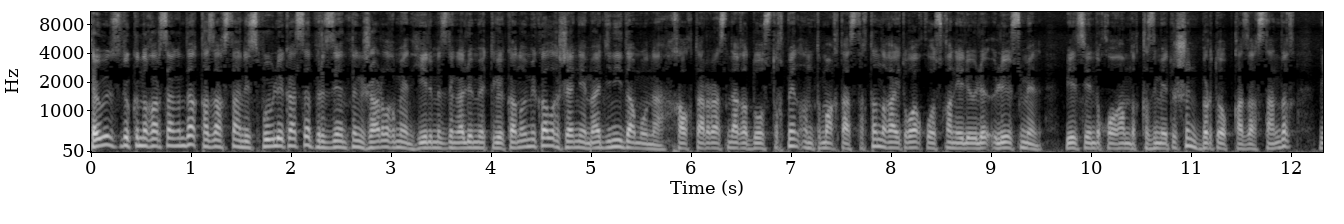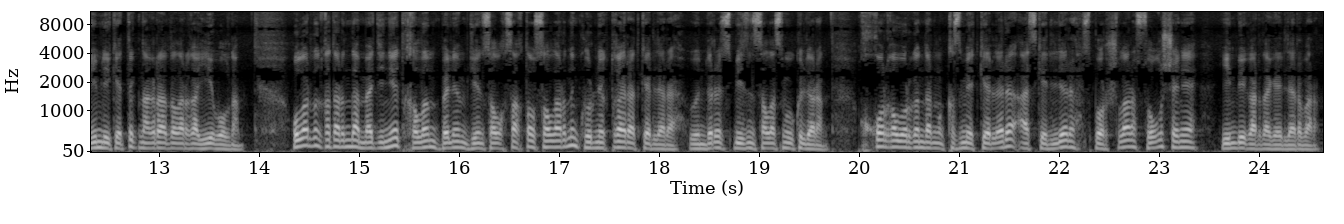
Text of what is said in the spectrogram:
Тәуелсіздік күні қарсаңында Қазақстан Республикасы президенттің жарлығымен еліміздің әлеуметтік экономикалық және мәдени дамуына, халықтар арасындағы достық пен ынтымақтастықты нығайтуға қосқан елеулі үлесімен белсенді қоғамдық қызмет үшін бір топ қазақстандық мемлекеттік наградаларға ие болды. Олардың қатарында мәдениет, ғылым, білім, денсаулық сақтау салаларының көрнекті қайраткерлері, өндіріс, бизнес саласының өкілдері, құқық қорғау органдарының қызметкерлері, әскерилер, спортшылар, соғыс және еңбек ардагерлері бар.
